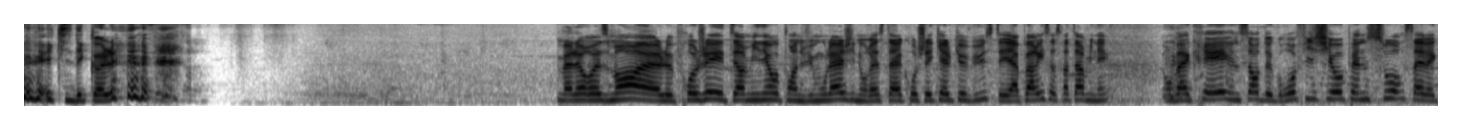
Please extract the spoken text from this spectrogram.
et qui se décolle. Malheureusement, euh, le projet est terminé au point de vue moulage. Il nous reste à accrocher quelques bustes et à Paris, ce sera terminé. On va créer une sorte de gros fichier open source avec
